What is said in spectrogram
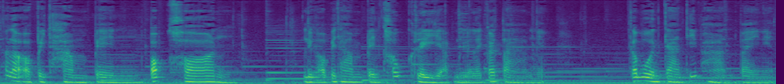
ถ้าเราเอาไปทำเป็นป๊อปคอร์นหรือเอาไปทำเป็นข้าวเกลียบหรืออะไรก็ตามเนี่ยกระบวนการที่ผ่านไปเนี่ย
